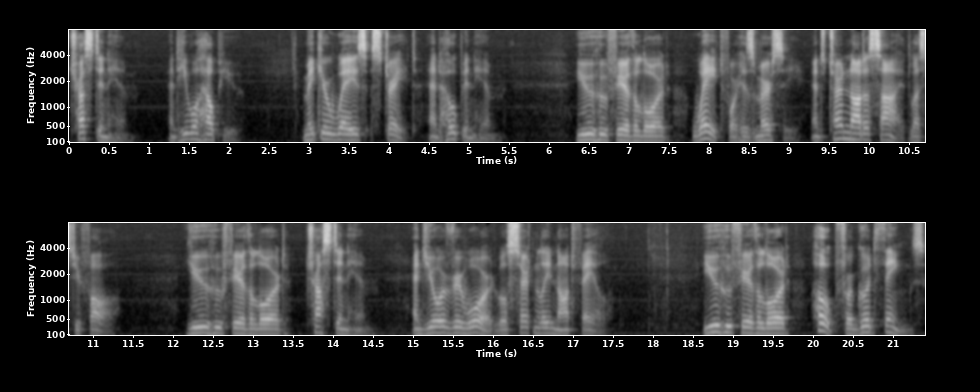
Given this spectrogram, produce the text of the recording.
Trust in him, and he will help you. Make your ways straight, and hope in him. You who fear the Lord, wait for his mercy, and turn not aside lest you fall. You who fear the Lord, Trust in him, and your reward will certainly not fail. You who fear the Lord, hope for good things,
